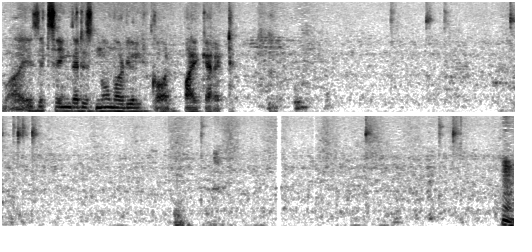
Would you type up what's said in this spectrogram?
why is it saying there is no module called PyCaret? Hmm.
